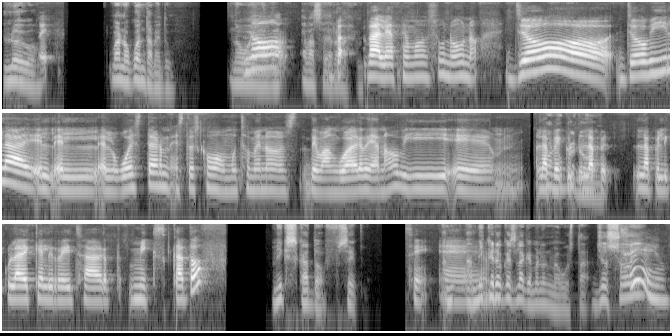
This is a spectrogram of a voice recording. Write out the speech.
Luego, bueno, cuéntame tú. No voy No, a, base de Va- vale, hacemos uno, uno. Yo, yo vi la, el, el- el western, esto es como mucho menos de vanguardia, ¿no? Vi em, la, Bueno, película de Kelly Reichardt, Mix Cutoff. Mix Cut-Off, sí. Sí. A, mí- a mí em, creo que es la que menos me gusta. Yo soy, sí,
